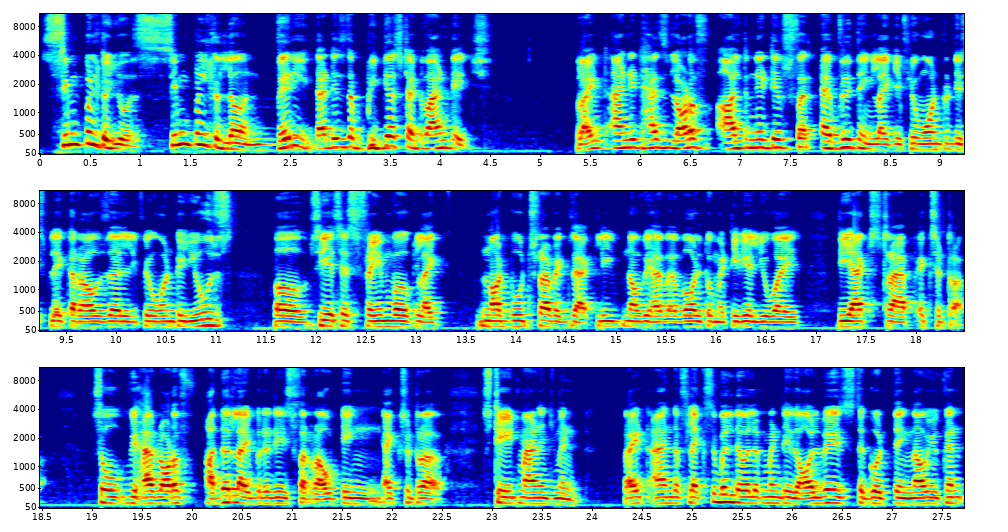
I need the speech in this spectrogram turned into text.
Simple to use, simple to learn, very, that is the biggest advantage right? And it has a lot of alternatives for everything. Like if you want to display carousel if you want to use uh, css framework like not bootstrap exactly. Now we have evolved to material ui react strap etc so we have a lot of other libraries for routing etc state management right and the flexible development is always the good thing now you can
